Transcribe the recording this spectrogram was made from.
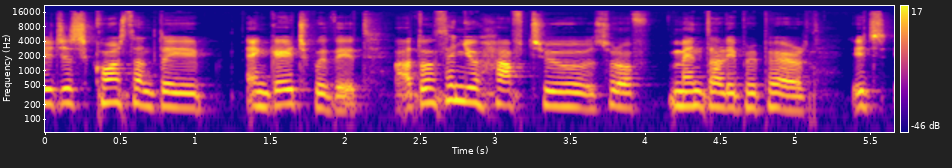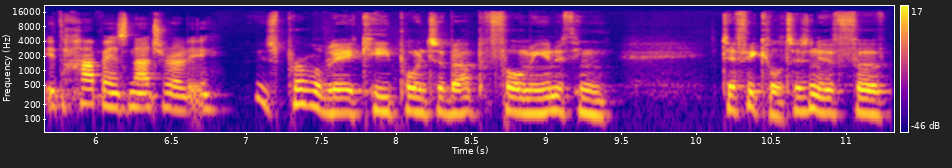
you just constantly engage with it. I don't think you have to sort of mentally prepared. It's it happens naturally. It's probably a key point about performing anything difficult, isn't it, for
